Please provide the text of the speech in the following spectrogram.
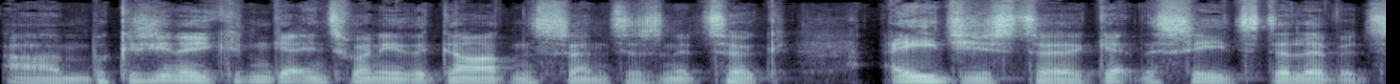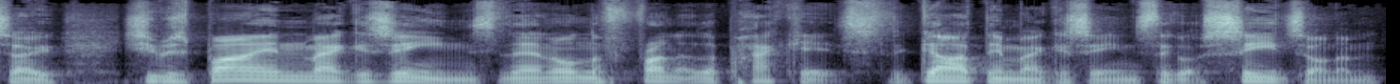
um, because you know you couldn't get into any of the garden centres and it took ages to get the seeds delivered. So she was buying magazines and then on the front of the packets, the gardening magazines, they've got seeds on them.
